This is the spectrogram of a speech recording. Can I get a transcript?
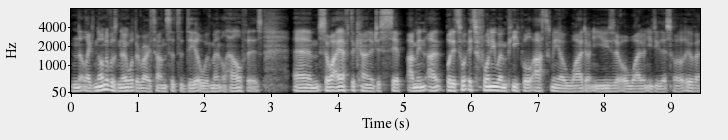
No, like none of us know what the right answer to deal with mental health is. Um, so I have to kind of just sip. I mean, I, but it's it's funny when people ask me, "Oh, why don't you use it?" or "Why don't you do this?" or whatever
